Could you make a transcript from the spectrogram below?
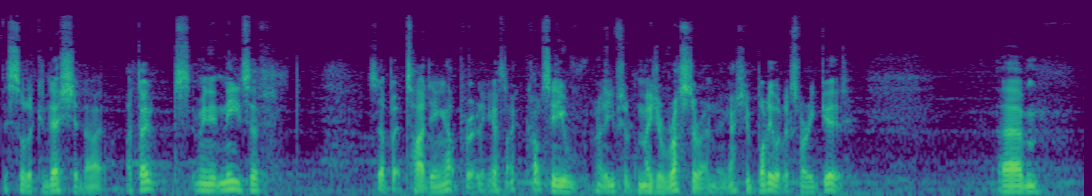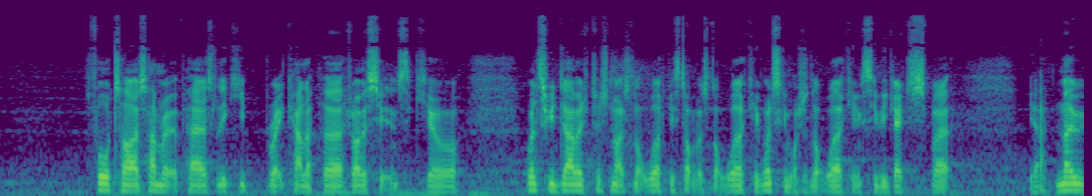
this sort of condition? I, I don't, I mean, it needs a a little bit of tidying up, really. I can't see any, any sort of major rust around anything. Actually, bodywork looks very good. Um, four tyres, handbrake repairs, leaky brake caliper, driver seat insecure, windscreen damage, position lights not working, stop lights not working, windscreen washer's not working, CV gauge split. Yeah, no,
